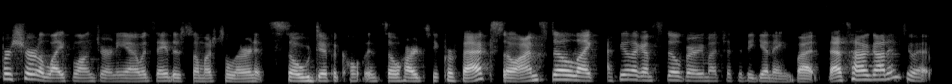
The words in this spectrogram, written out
for sure a lifelong journey. I would say there's so much to learn. It's so difficult and so hard to perfect. So I'm still like, I feel like I'm still very much at the beginning, but that's how I got into it.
